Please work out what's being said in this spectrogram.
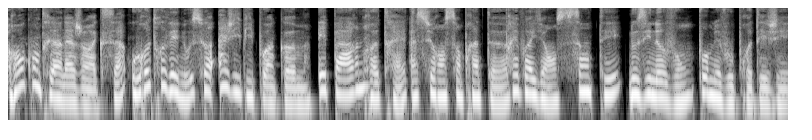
Rencontrez un agent AXA ou retrouvez-nous sur agip.com. Épargne, retraite, assurance emprunteur, prévoyance, santé, nous innovons pour mieux vous protéger.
